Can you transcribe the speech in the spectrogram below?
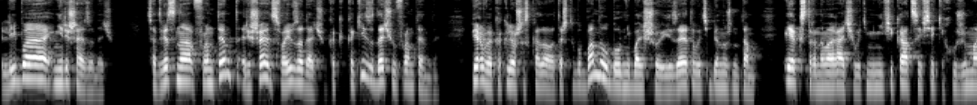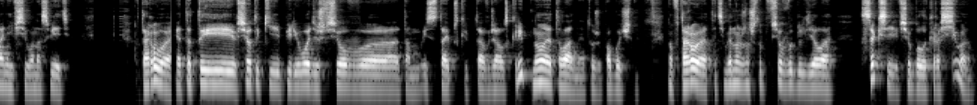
либо не решает задачу. Соответственно, фронтенд решает свою задачу. Как, какие задачи у фронтенда? Первое, как Леша сказал, это чтобы бандл был небольшой, из-за этого тебе нужно там экстра наворачивать минификации всяких ужиманий всего на свете. Второе, это ты все-таки переводишь все в, там, из TypeScript в JavaScript, но это ладно, это уже побочно. Но второе, это тебе нужно, чтобы все выглядело секси и все было красиво.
